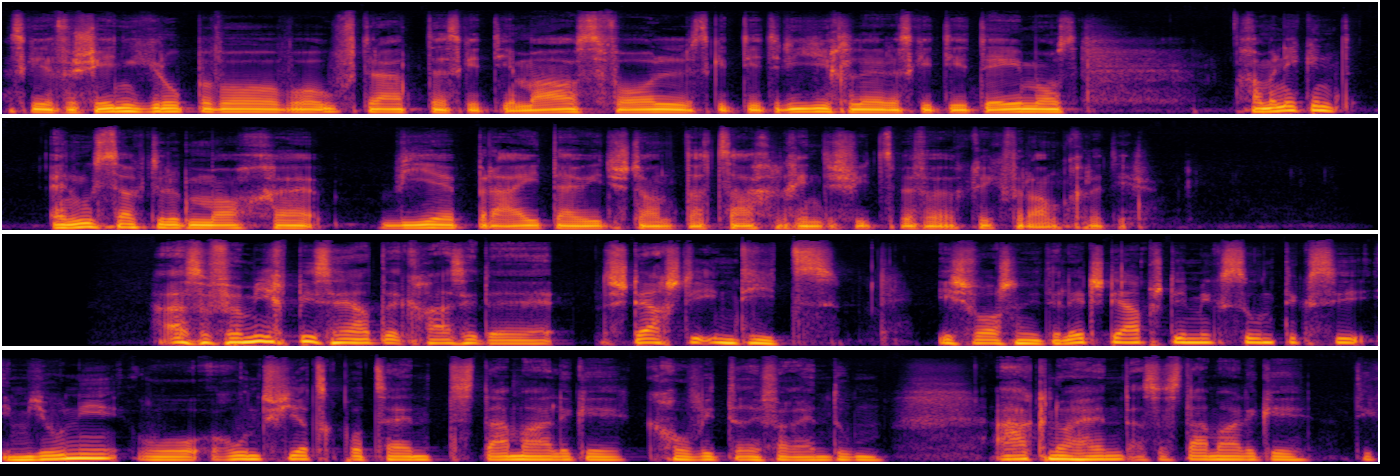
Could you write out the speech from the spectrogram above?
Es gibt verschiedene Gruppen, die, die auftreten. Es gibt die Massvoll, es gibt die Dreichler, es gibt die Demos. Kann man irgend eine Aussage darüber machen, wie breit der Widerstand tatsächlich in der Schweizer Bevölkerung verankert ist? Also für mich bisher der, quasi der stärkste Indiz ist wahrscheinlich der letzte Abstimmungssonntag im Juni, wo rund 40 Prozent das damalige Covid-Referendum angenommen haben, also das damalige, die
